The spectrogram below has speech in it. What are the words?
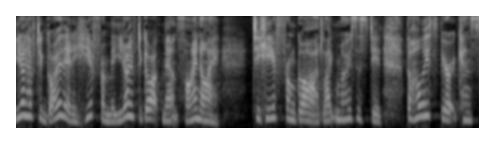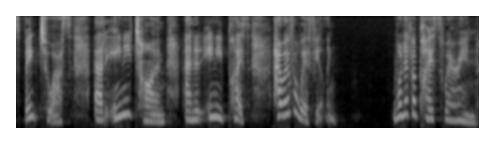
you don't have to go there to hear from me. You don't have to go up Mount Sinai to hear from God like Moses did. The Holy Spirit can speak to us at any time and at any place, however we're feeling, whatever place we're in.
